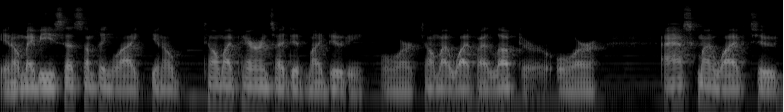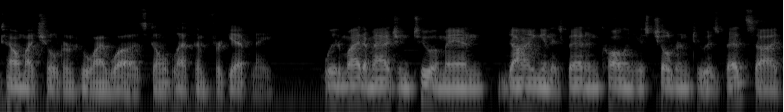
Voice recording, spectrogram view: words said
You know, maybe he says something like, you know, tell my parents I did my duty, or tell my wife I loved her, or ask my wife to tell my children who I was, don't let them forget me. We might imagine, too, a man dying in his bed and calling his children to his bedside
